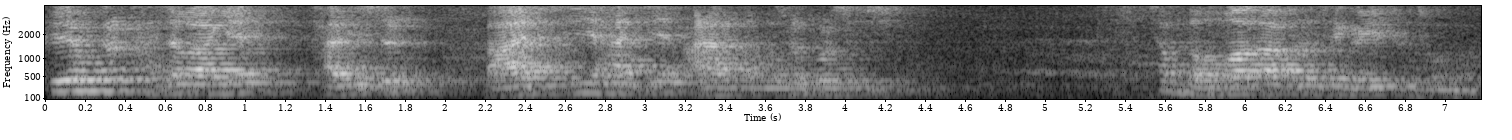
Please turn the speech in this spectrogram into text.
그 형들은 다정하게 다윗을 맞이하지 않았던 것을 볼 수 있습니다. 참 너무하다 그런 생각이 들 정도입니다.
